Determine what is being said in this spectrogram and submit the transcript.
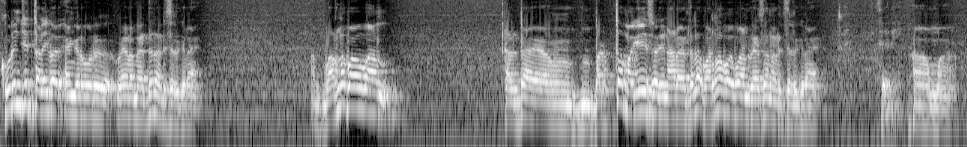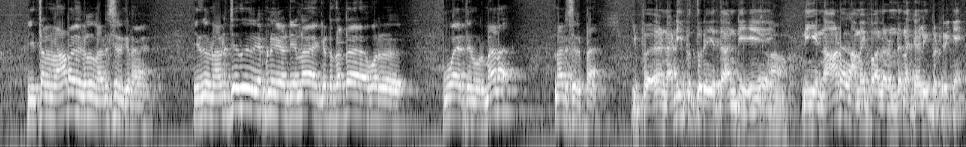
குறிஞ்சி தலைவர் என்கிற ஒரு வேடமேட்டு நடிச்சிருக்கிறேன். வர்ண பகவான் கரெக்டாக பக்த மகேஸ்வரி நாடகத்தில் வர்ண பகவான் வேஷம் நடிச்சிருக்கிறேன். சரி. ஆமாம் இத்தனை நாடகங்கள் நடிச்சிருக்கிறேன். இது நடித்தது எப்படின்னு கேட்டீங்கன்னா கிட்டத்தட்ட ஒரு மூவாயிரத்தி ஐநூறு மேடை. நடிச்சிருப்பேன். இப்ப நடிப்பு துறையை தாண்டி ஆ. நீங்க நாடக அமைப்பாளர் நான் கேள்விப்பட்டிருக்கேன்.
